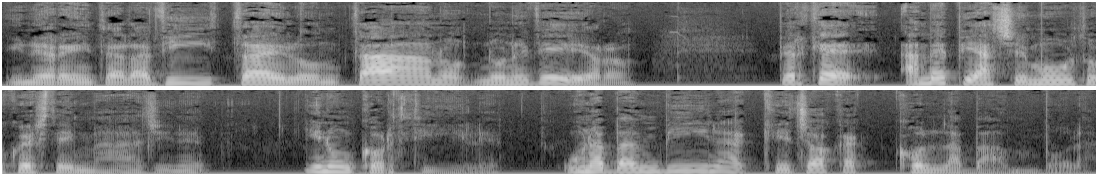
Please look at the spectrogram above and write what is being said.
inerente alla vita, è lontano, non è vero. Perché a me piace molto questa immagine. In un cortile, una bambina che gioca con la bambola.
